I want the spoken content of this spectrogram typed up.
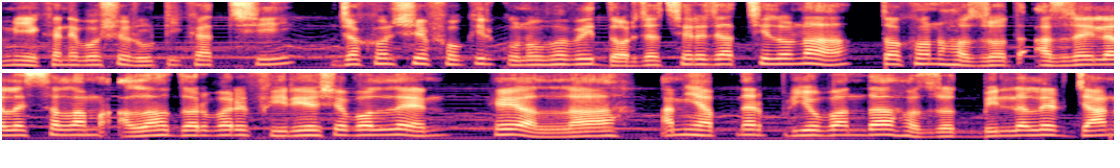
আমি এখানে বসে রুটি খাচ্ছি। যখন সে ফকির কোনোভাবেই দরজা ছেড়ে যাচ্ছিল না, তখন হজরত আজরাইল আলাইসাল্লাম আল্লাহ দরবারে ফিরে এসে বললেন, হে আল্লাহ, আমি আপনার প্রিয় বান্দা হজরত বিল্লালের যান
